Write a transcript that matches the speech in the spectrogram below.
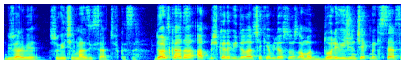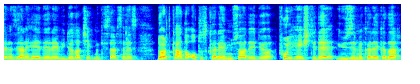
güzel bir su geçirmezlik sertifikası. 4K'da 60 kare videolar çekebiliyorsunuz ama Dolby Vision çekmek isterseniz yani HDR videolar çekmek isterseniz 4K'da 30 kareye müsaade ediyor. Full HD'de 120 kareye kadar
